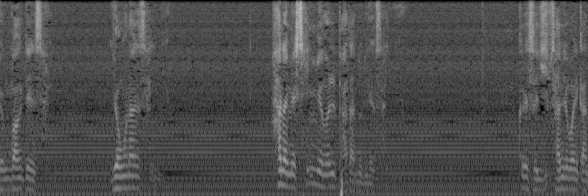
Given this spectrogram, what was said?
영광된 삶, 영원한 삶이요. 하나님의 생명을 받아 누리는 삶이요. 그래서 24절 보니까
